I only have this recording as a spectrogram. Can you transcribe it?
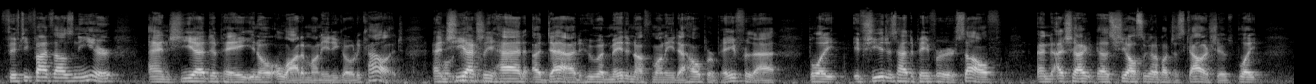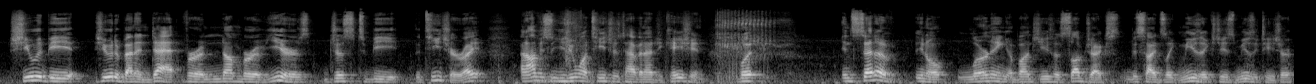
fifty-five thousand a year, and she had to pay you know a lot of money to go to college. And she actually had a dad who had made enough money to help her pay for that. But like, if she had just had to pay for it herself, and uh, she also got a bunch of scholarships. But like, she would be she would have been in debt for a number of years just to be the teacher, right? And obviously, you do want teachers to have an education, but instead of you know learning a bunch of useless subjects besides like music she's a music teacher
